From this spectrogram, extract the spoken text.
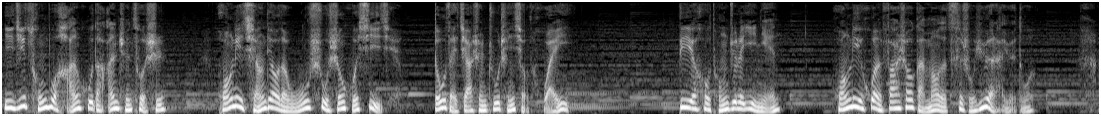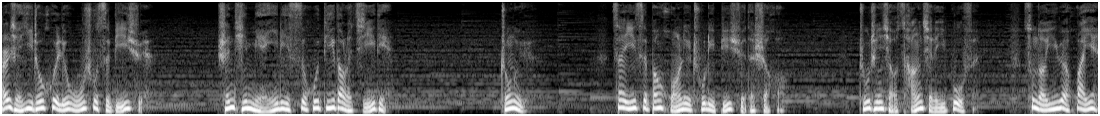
以及从不含糊的安全措施，黄丽强调的无数生活细节，都在加深朱晨晓的怀疑。毕业后同居了一年。黄丽患发烧感冒的次数越来越多，而且一周会流无数次鼻血，身体免疫力似乎低到了极点。终于，在一次帮黄丽处理鼻血的时候，朱晨晓藏起了一部分，送到医院化验，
